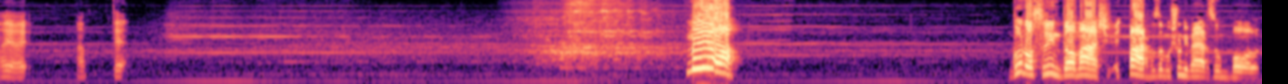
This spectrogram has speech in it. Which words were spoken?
Ajaj, a, de... Mi a? Gonosz Linda más, egy párhuzamos univerzumból.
